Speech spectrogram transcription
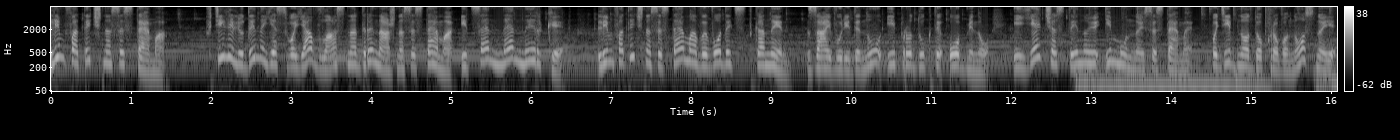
Лімфатична система. В тілі людини є своя власна дренажна система, і це не нирки. Лімфатична система виводить з тканин зайву рідину і продукти обміну і є частиною імунної системи. Подібно до кровоносної,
